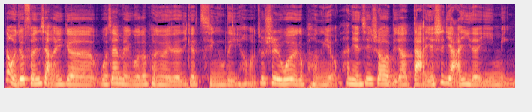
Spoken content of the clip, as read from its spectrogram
那我就分享一个我在美国的朋友的一个经历哈，就是我有一个朋友，他年纪稍微比较大，也是牙裔的移民，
